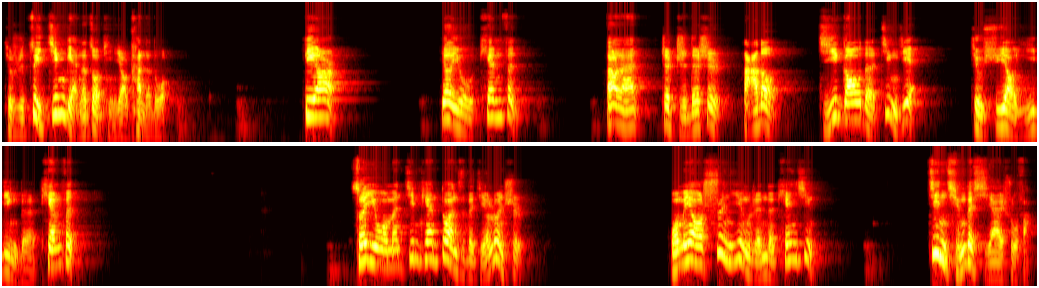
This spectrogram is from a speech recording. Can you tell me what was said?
就是最经典的作品要看得多；第二，要有天分，当然这指的是达到极高的境界，就需要一定的天分。所以，我们今天段子的结论是：我们要顺应人的天性，尽情的喜爱书法，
